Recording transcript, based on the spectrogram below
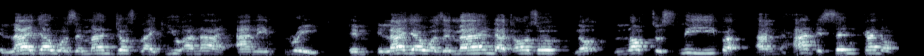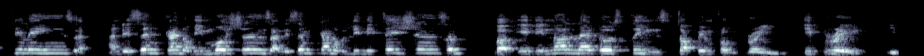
Elijah was a man just like you and I, and he prayed. Elijah was a man that also you know, loved to sleep and had the same kind of feelings and the same kind of emotions and the same kind of limitations, but he did not let those things stop him from praying. He prayed. He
